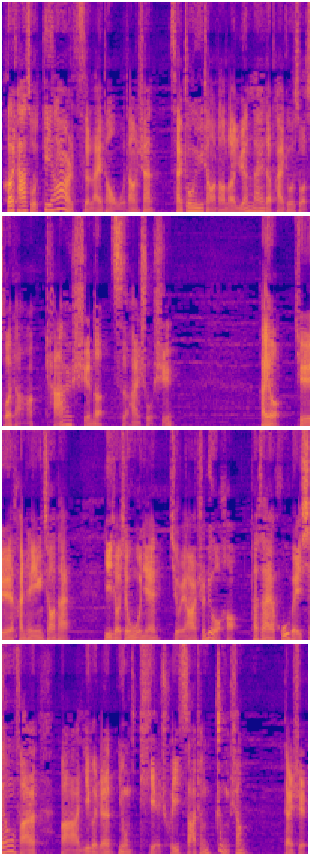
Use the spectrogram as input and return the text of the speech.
核查组第二次来到武当山，才终于找到了原来的派出所所长，查实了此案属实。还有，据韩振营交代，一九九五年九月二十六号，他在湖北襄樊把一个人用铁锤砸成重伤，但是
